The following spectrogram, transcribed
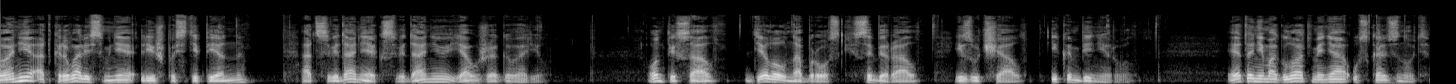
что они открывались мне лишь постепенно, от свидания к свиданию я уже говорил. Он писал, делал наброски, собирал, изучал и комбинировал. Это не могло от меня ускользнуть.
